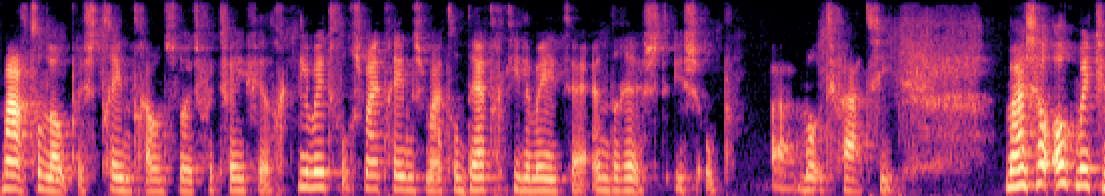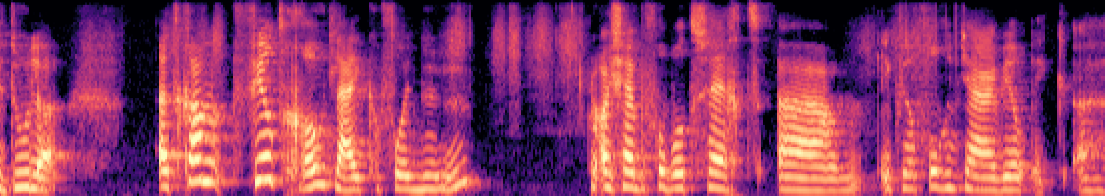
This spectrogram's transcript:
Marathonlopen is trainen trouwens nooit voor 42 kilometer. Volgens mij trainen ze maar tot 30 kilometer en de rest is op uh, motivatie. Maar zo ook met je doelen. Het kan veel te groot lijken voor nu. Als jij bijvoorbeeld zegt, um, ik wil volgend jaar wil ik uh, eh,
